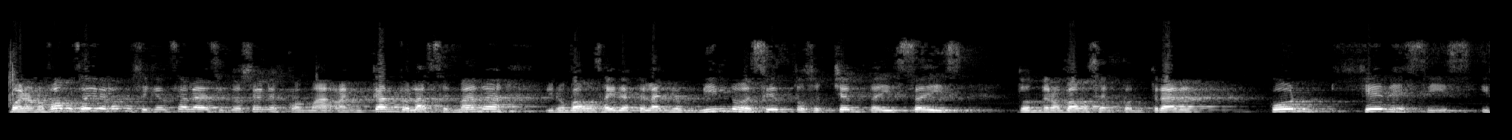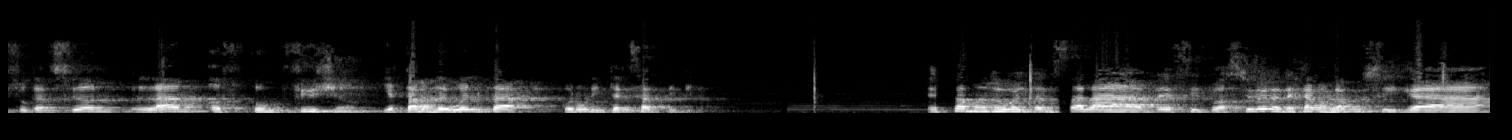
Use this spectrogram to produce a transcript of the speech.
Bueno, nos vamos a ir a la música en sala de situaciones como arrancando la semana y nos vamos a ir hasta el año 1986, donde nos vamos a encontrar con Genesis y su canción Land of Confusion. Y estamos de vuelta con un interesante invitado. Estamos de vuelta en sala de situaciones, dejamos la música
